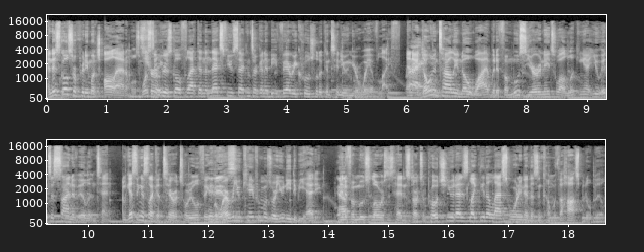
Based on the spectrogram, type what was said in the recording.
And this goes for pretty much all animals. Once True. the ears go flat, then the next few seconds are going to be very crucial to continuing your way of life. Right. And I don't entirely know why, but if a moose urinates while looking at you, it's a sign of ill intent. I'm guessing it's like a territorial thing, it but is. wherever you came from is where you need to be heading. Yep. And if a moose lowers his head and starts approaching you, that is likely the last warning that doesn't come with a hospital bill.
